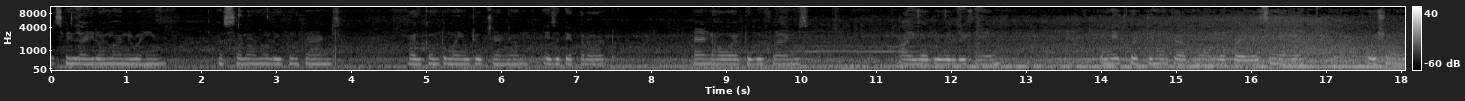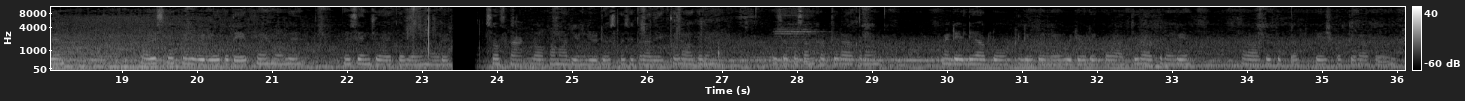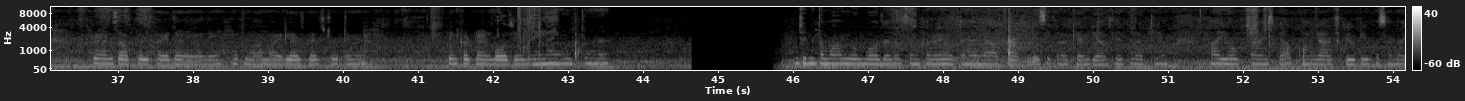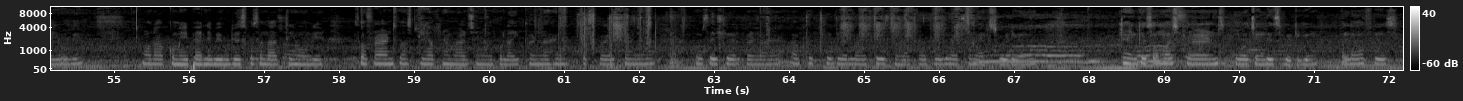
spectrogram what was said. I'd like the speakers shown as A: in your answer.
A: बसमीम अलकुम friends. Welcome to my YouTube channel. Is a paper art. And how are to be friends? I hope you will be fine. उम्मीद करती हूँ कि आप लोग फाइवेस होंगे, खुश होंगे, और इस वक्त मेरे वीडियो को देख रहे होंगे, इसे इंजॉय कर रहे होंगे। सो फ्रेंड्स आप हमारी उन वीडियोज़ को इसी तरह देखते रहा करें। उसे पसंद करते रहा करें। मैं डेली आप लोगों के लिए कोई न्यू वीडियो लेकर आती रहा करूँगी और आपकी खिदमत पेश करती रहा करूँगी। फ्रेंड्स आपको दिखाए जाने वाले वो तमाम आइडियाज़ बेस्ट होते हैं। जिनका ट्रेंड बहुत ज़्यादा ही नहीं होता है। जिन्हें तमाम लोग बहुत ज़्यादा पसंद कर रहे होते हैं, मैं आप लोगों के लिए इसी तरह के आइडियाज़ लेकर आती हूँ। आई होप फ्रेंड्स कि आपको मेरी आज की वीडियो पसंद आई होगी। और आपको मेरी पहले भी वीडियोस पसंद आती होंगी। सो फ्रेंड्स फर्स्टली आपने हमारे चैनल को लाइक करना है सब्सक्राइब करना है और उसे शेयर करना है। अब तक के लिए अल्लाह मुलाकात होगी आपसे नेक्स्ट वीडियो में। Thank you so much friends for watching this video अल्लाह हाफिज़।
